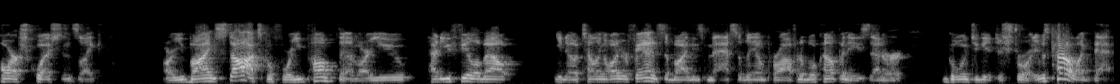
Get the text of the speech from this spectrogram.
harsh questions like are you buying stocks before you pump them? Are you how do you feel about, you know, telling all your fans to buy these massively unprofitable companies that are going to get destroyed? It was kind of like that.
